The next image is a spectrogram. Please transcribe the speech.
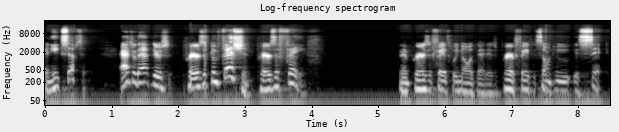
and he accepts it. After that, there's prayers of confession, prayers of faith. And then prayers of faith, we know what that is. Prayer of faith is someone who is sick,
